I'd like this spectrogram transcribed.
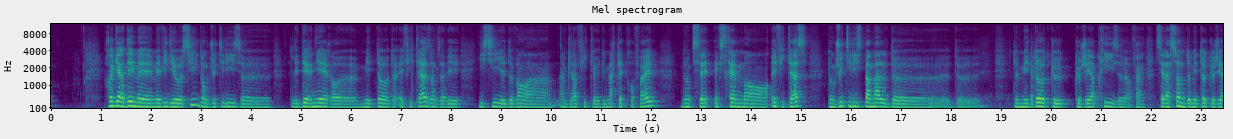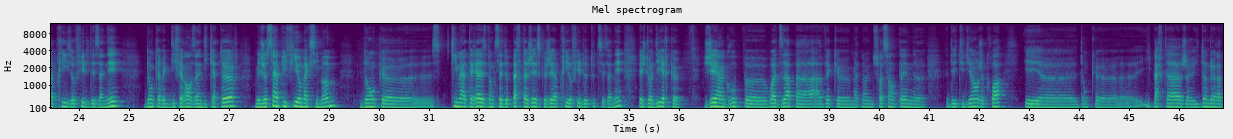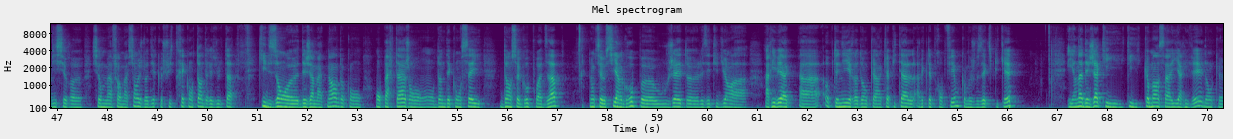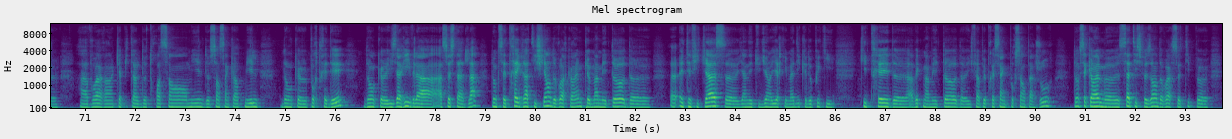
Regardez mes, mes vidéos aussi donc j'utilise les dernières euh, méthodes efficaces. Donc vous avez ici devant un, graphique du market profile donc c'est extrêmement efficace. Donc j'utilise pas mal de, de, méthodes que, que j'ai apprises, enfin c'est la somme de méthodes que j'ai apprises au fil des années donc avec différents indicateurs mais je simplifie au maximum donc euh, qui m'intéresse donc c'est de partager ce que j'ai appris au fil de toutes ces années et je dois dire que j'ai un groupe euh, WhatsApp avec euh, maintenant une soixantaine euh, d'étudiants je crois et donc ils partagent, ils donnent leur avis sur, sur ma formation et je dois dire que je suis très content des résultats qu'ils ont déjà maintenant. Donc on, partage, on, donne des conseils dans ce groupe WhatsApp. Donc c'est aussi un groupe où j'aide les étudiants à arriver à, obtenir donc un capital avec les propres firmes comme je vous expliquais. Et il y en a déjà qui, qui commencent à y arriver donc à avoir un capital de 300 000, 250 000 donc euh, pour trader. Donc euh, ils arrivent là à ce stade-là donc c'est très gratifiant de voir quand même que ma méthode euh, est efficace. Il y a un étudiant hier qui m'a dit que depuis qu'il trade avec ma méthode il fait à peu près 5% par jour. Donc c'est quand même satisfaisant d'avoir ce type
